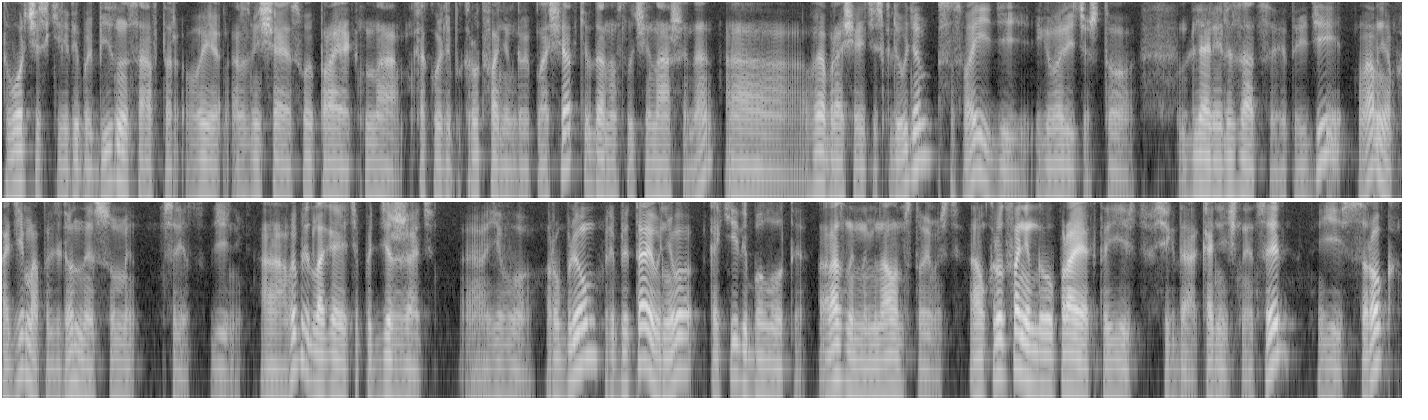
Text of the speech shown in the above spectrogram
творческий, либо бизнес-автор, вы, размещая свой проект на какой-либо краудфандинговой площадке, в данном случае нашей, да, а, вы обращаетесь к людям со своей идеей и говорите, что для реализации этой идеи вам необходима определенная сумма средств, денег. А вы предлагаете поддержать а, его рублем, приобретая у него какие-либо лоты разным номиналом стоимости. А у краудфандингового проекта есть всегда конечная цель, есть срок,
